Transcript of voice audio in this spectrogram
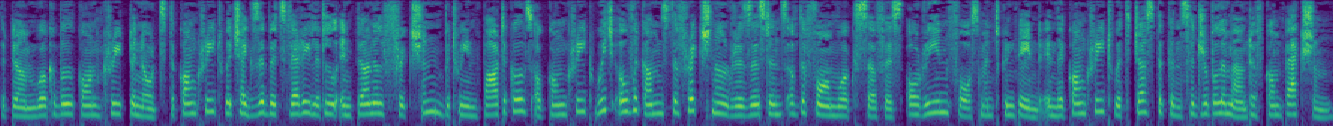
The term workable concrete denotes the concrete which exhibits very little internal friction between particles or concrete which overcomes the frictional resistance of the formwork surface or reinforcement contained in the concrete with just the considerable amount of compaction.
